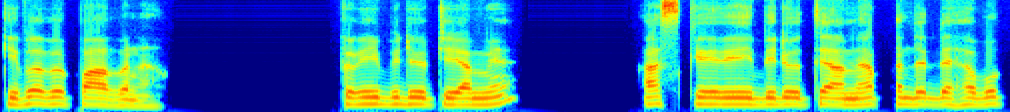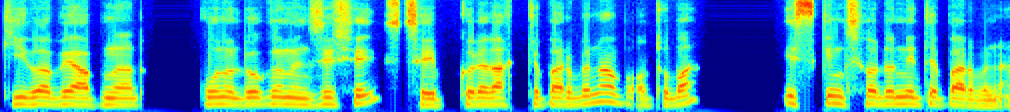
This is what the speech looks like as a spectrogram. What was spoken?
কীভাবে পারবে না? তো এই ভিডিওটি আমি, আজকের এই ভিডিওতে আমি আপনাদের দেখাবো কীভাবে আপনার কোনো ডকুমেন্টস সে সেভ করে রাখতে পারবে না, অথবা স্ক্রিনশটও নিতে পারবে না।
